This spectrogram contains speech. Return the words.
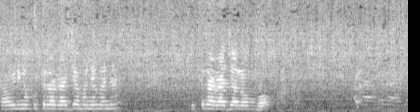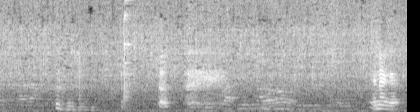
Kahwin dengan putera raja mana-mana? Putra Raja Lombok. Enak nggak?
